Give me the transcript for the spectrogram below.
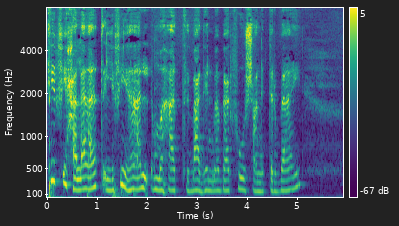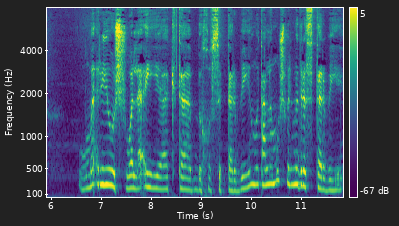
كتير في حالات اللي فيها الأمهات بعدين ما بيعرفوش عن الترباية وما قريوش ولا أي كتاب بخص التربية وما تعلموش بالمدرسة التربية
